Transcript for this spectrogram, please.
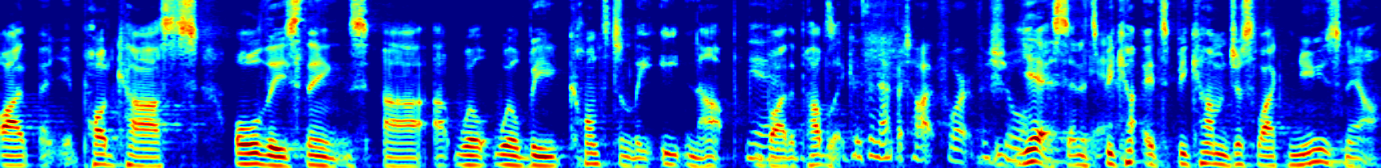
I, podcasts, all these things uh, will will be constantly eaten up Yeah. by the public. There's an appetite for it for sure. Yes, and it's Yeah. become it's become just like news now.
